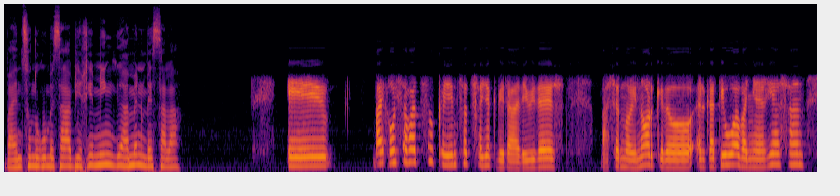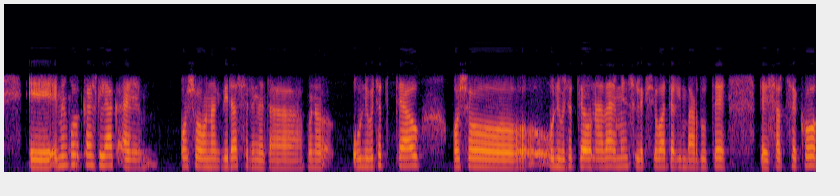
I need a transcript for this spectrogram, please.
ba, entzun dugun bezala, birrimin gamen bezala? E, bai, gauza batzuk, eientzat zaiak dira, adibidez, ba, zer nori nork, edo ergatibua, baina egia esan, e, hemen ikasleak e, oso onak dira zeren eta, bueno, unibertsitate hau oso unibertsitate hona da hemen selekzio bat egin bar dute e, sartzeko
